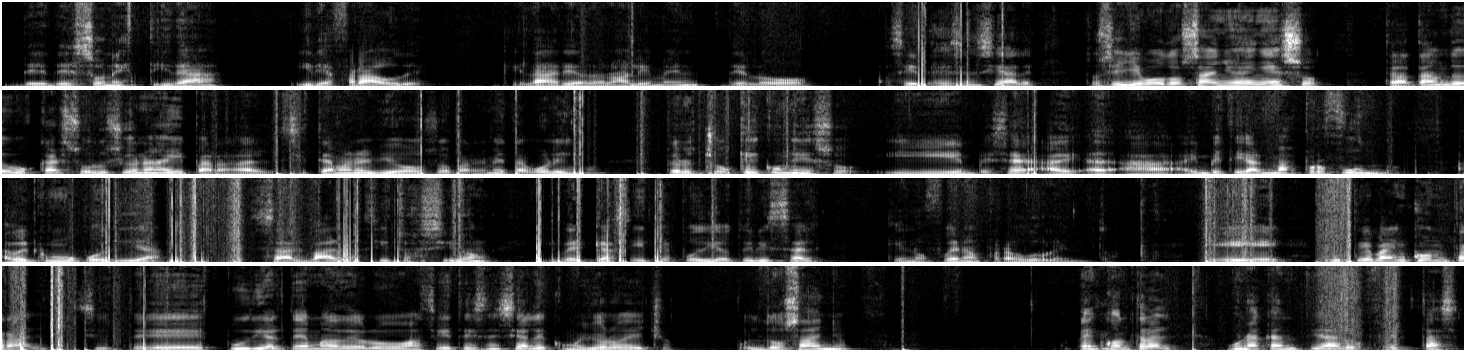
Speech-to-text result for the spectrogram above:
de deshonestidad y de fraude que el área de los alimentos, de los aceites esenciales. Entonces llevo dos años en eso, tratando de buscar soluciones ahí para el sistema nervioso, para el metabolismo, pero choqué con eso y empecé a, investigar más profundo, a ver cómo podía salvar la situación y ver qué aceites podía utilizar que no fueran fraudulentos. Eh, usted va a encontrar, si usted estudia el tema de los aceites esenciales, como yo lo he hecho por dos años, va a encontrar una cantidad de ofertas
